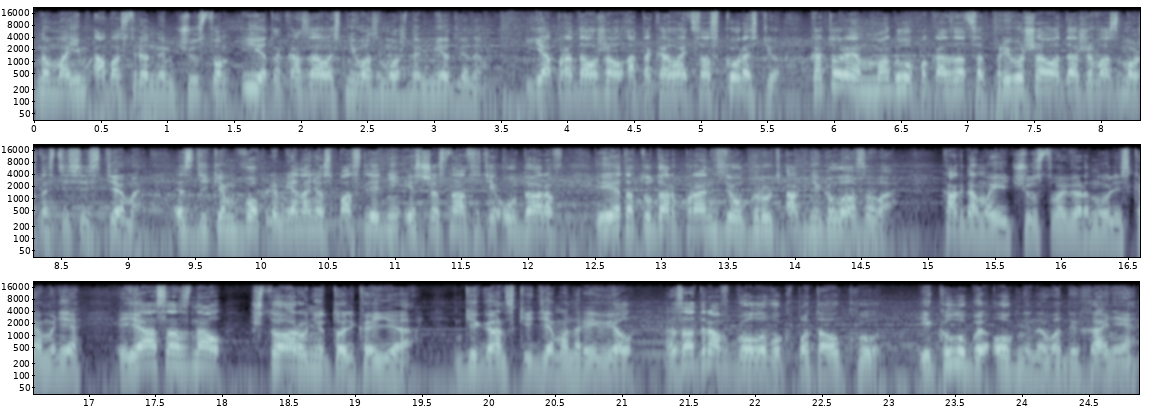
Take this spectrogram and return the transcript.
но моим обостренным чувством и это казалось невозможно медленным. Я продолжал атаковать со скоростью, которая, могло показаться, превышала даже возможности системы. С диким воплем я нанес последний из 16 ударов, и этот удар пронзил грудь Огнеглазого. Когда мои чувства вернулись ко мне, я осознал, что ору не только я. Гигантский демон ревел, задрав голову к потолку, и клубы огненного дыхания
